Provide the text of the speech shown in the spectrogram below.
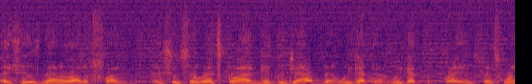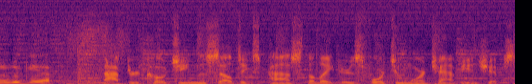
I said, isn't that a lot of fun? I said, so let's go out and get the job done. We got the, we got the players. Let's win it again. After coaching the Celtics past the Lakers for two more championships,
